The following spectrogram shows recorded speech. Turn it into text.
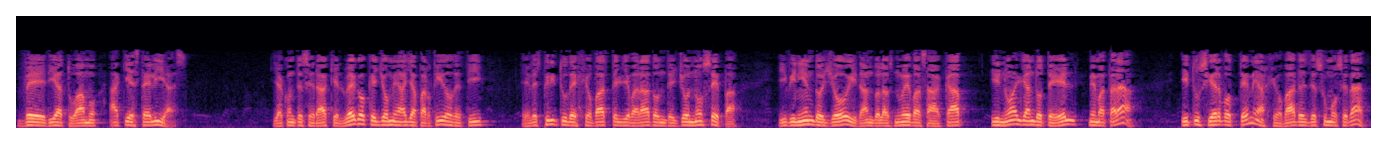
Ve, di a tu amo, aquí está Elías. Y acontecerá que luego que yo me haya partido de ti, el Espíritu de Jehová te llevará donde yo no sepa, y viniendo yo y dando las nuevas a Acab, y no hallándote él, me matará. Y tu siervo teme a Jehová desde su mocedad.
